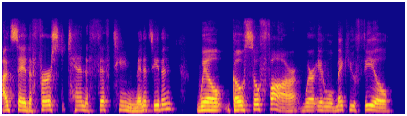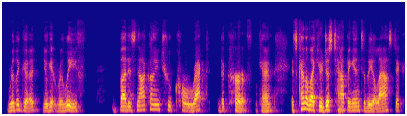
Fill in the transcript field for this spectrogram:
I'd say the first 10 to 15 minutes, even, will go so far where it will make you feel really good. You'll get relief, but it's not going to correct the curve. Okay. It's kind of like you're just tapping into the elastic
